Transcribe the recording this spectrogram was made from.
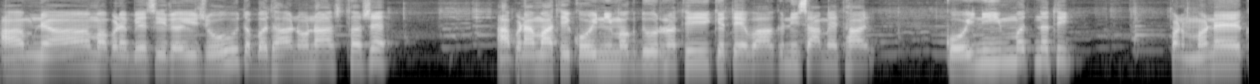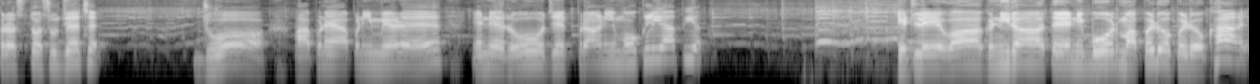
આમને આમ આપણે બેસી રહીશું તો બધાનો નાશ થશે. આપણામાંથી કોઈની મગદૂર નથી કે તે વાઘની સામે થાય. કોઈની હિંમત નથી. પણ મને એક રસ્તો સૂઝે છે. જુઓ, આપણે આપણી મેળે એને રોજ એક પ્રાણી મોકલી આપીએ. એટલે વાઘ નિરાતે એની બોર્ડમાં પડ્યો પડ્યો ખાય.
